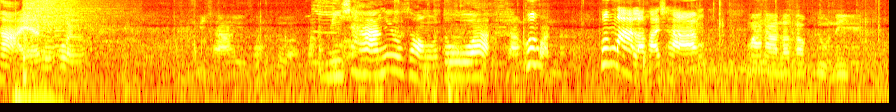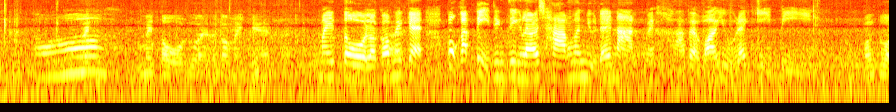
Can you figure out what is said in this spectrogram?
ขายนะทุกคน มีช้างอยู่สองตัวครับมีช้างอยู่สองตัวช้างเพิ่งควันนะเพิ่งมาเหรอคะช้าง มานานแล้วครับอยู่นี่อ๋อ ไม่ไม่โตด้วยแล้วก็ไม่แก่ไม่โตแล้วก็ไม่แก่ปกติจริง ๆ แล้วช้างมันอยู่ได้นานไหมคะ แบบว่าอยู่ได้กี่ปีบางตัว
